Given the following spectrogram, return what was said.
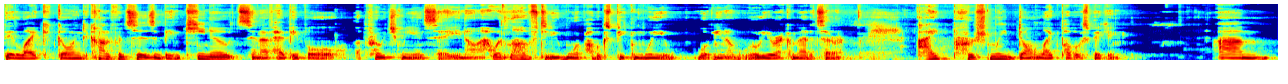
They like going to conferences and being keynotes. And I've had people approach me and say, you know, I would love to do more public speaking. What do you, what, you know, what do you recommend, etc. I personally don't like public speaking. Um,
